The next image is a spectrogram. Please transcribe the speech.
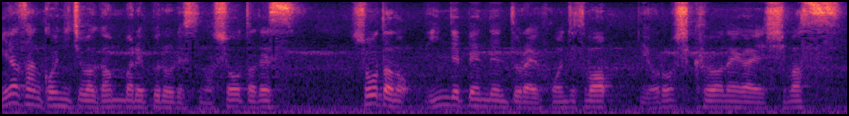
皆さんこんにちは。頑張れプロレスの翔太です。翔太のインデペンデントライフ本日もよろしくお願いします。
